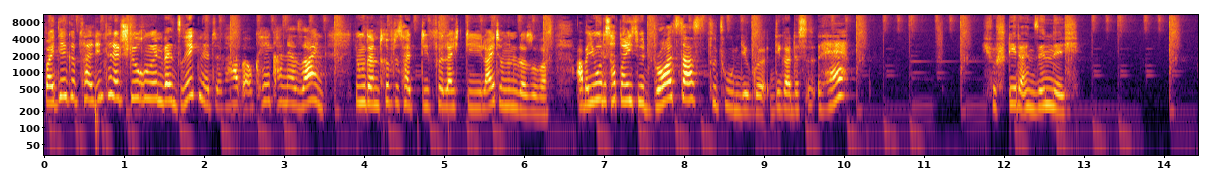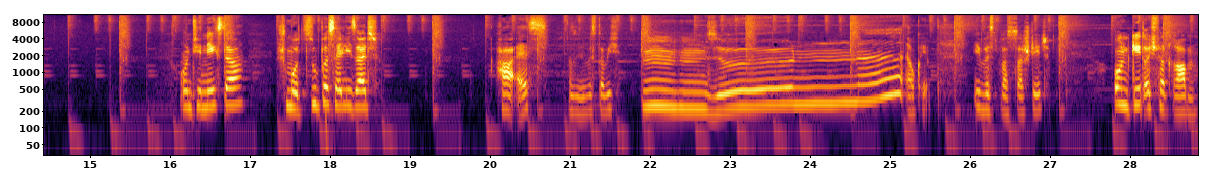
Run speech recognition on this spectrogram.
Bei dir gibt es halt Internetstörungen, wenn es regnet. Okay, kann ja sein. Junge, dann trifft es halt die, vielleicht die Leitungen oder sowas. Aber Junge, das hat doch nichts mit Brawl Stars zu tun, Digga. Das ist. Hä? Ich verstehe deinen Sinn nicht. Und hier nächster. Schmutz. Supercell, ihr seid HS. Also ihr wisst, glaube ich. Mhm, Söhne. Okay. Ihr wisst, was da steht. Und geht euch vergraben.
